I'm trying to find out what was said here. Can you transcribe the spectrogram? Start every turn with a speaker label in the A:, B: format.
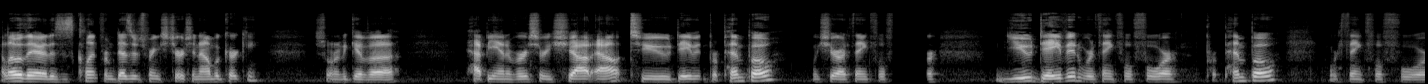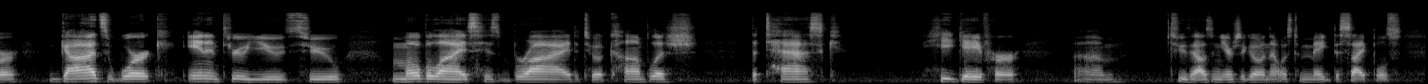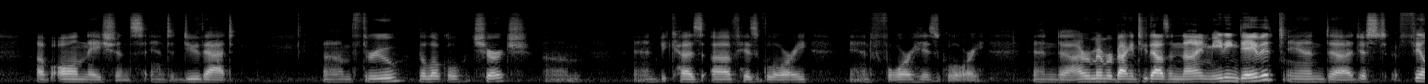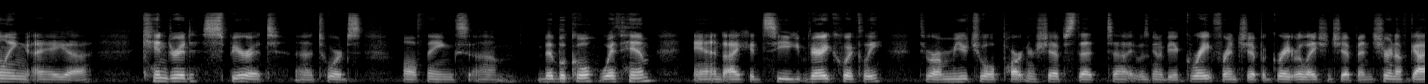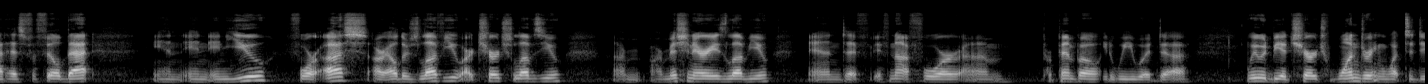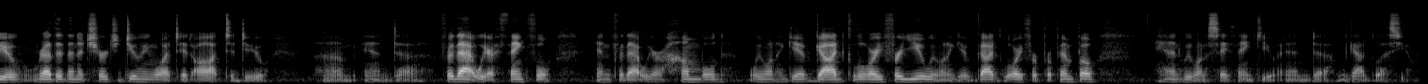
A: Hello there, this is Clint from Desert Springs Church in Albuquerque. Just wanted to give a happy anniversary shout out to David Propempo. We sure are thankful for you, David. We're thankful for Propempo. We're thankful for God's work in and through you to mobilize His bride to accomplish the task He gave her um, 2,000 years ago, and that was to make disciples of all nations, and to do that um, through the local church um, and because of His glory and for His glory. And uh, I remember back in 2009 meeting David and uh, just feeling a uh, kindred spirit uh, towards all things um, biblical with him. And I could see very quickly through our mutual partnerships that uh, it was going to be a great friendship, a great relationship. And sure enough, God has fulfilled that in, in, in you, for us. Our elders love you, our church loves you, our, our missionaries love you. And if, if not for um, Propempo, we would uh, we would be a church wondering what to do rather than a church doing what it ought to do. Um, and uh, for that we are thankful, and for that we are humbled. We want to give God glory for you. We want to give God glory for Propempo, and we want to say thank you and uh, God bless you.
